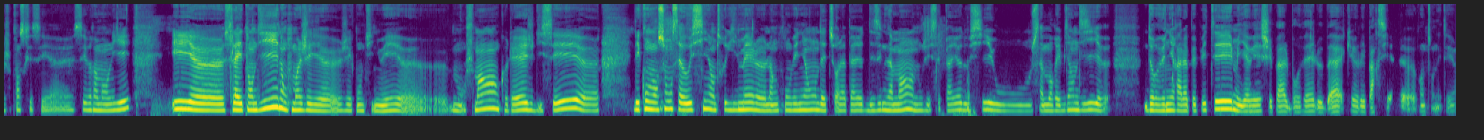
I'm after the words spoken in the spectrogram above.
je pense que c'est vraiment lié. Et cela étant dit, donc moi j'ai continué mon chemin, collège, lycée. les conventions, ça a aussi, entre guillemets, l'inconvénient d'être sur la période des examens. Donc j'ai cette période aussi où ça m'aurait bien dit de revenir à la PPT, mais il y avait, je sais pas, le brevet, le bac, les partiels quand on était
